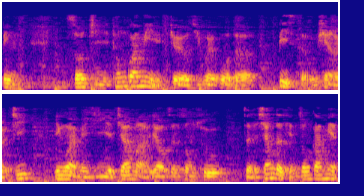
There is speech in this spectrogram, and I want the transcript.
并收集通关密语，就有机会获得 Beats 的无线耳机。另外，每集也加码要赠送出整箱的田中干面。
